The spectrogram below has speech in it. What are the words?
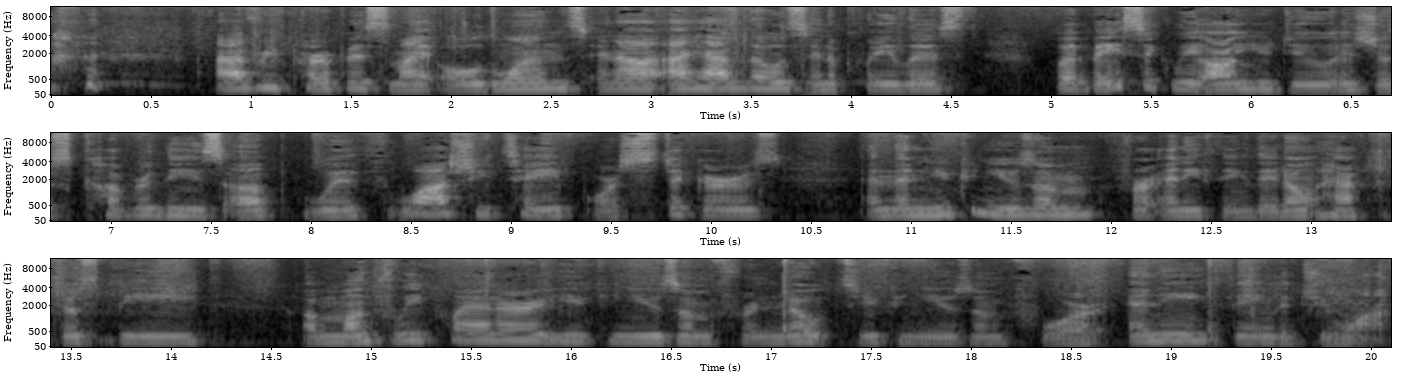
I've repurposed my old ones and I, I have those in a playlist. But basically all you do is just cover these up with washi tape or stickers and then you can use them for anything. They don't have to just be a monthly planner. You can use them for notes. You can use them for anything that you want.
